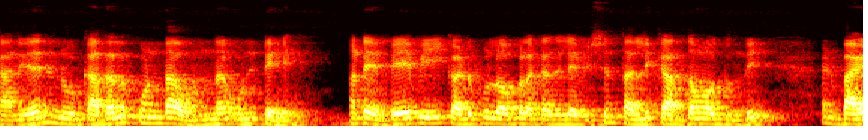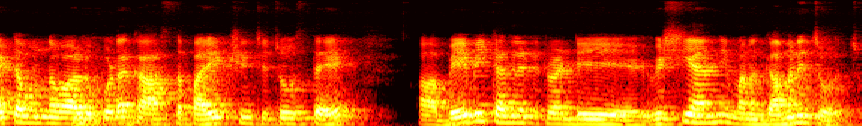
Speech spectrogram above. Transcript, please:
కానీ అని నువ్వు కదలకుండా ఉన్న ఉంటే అంటే బేబీ కడుపు లోపల కదిలే విషయం తల్లికి అర్థమవుతుంది. అండ్ బయట ఉన్న వాళ్ళు కూడా కాస్త పరీక్షించి చూస్తే బేబీ కదిలేటటువంటి విషయాన్ని మనం గమనించవచ్చు.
